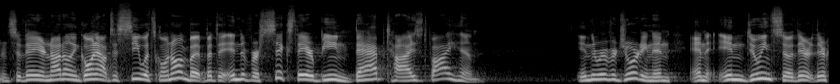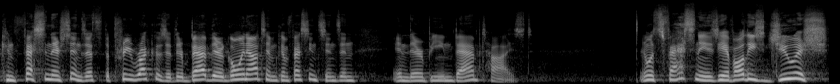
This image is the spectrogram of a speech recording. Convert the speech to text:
And so they are not only going out to see what's going on, but, but the end of verse 6, they are being baptized by him in the River Jordan. And, and in doing so, they're, they're confessing their sins. That's the prerequisite. They're, bab- they're going out to him, confessing sins, and, and they're being baptized. And what's fascinating is you have all these Jewish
